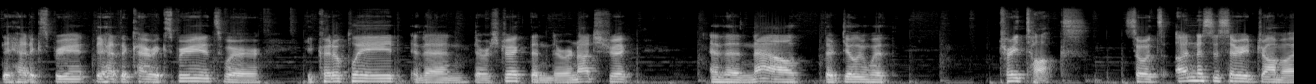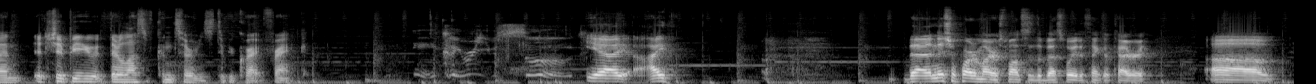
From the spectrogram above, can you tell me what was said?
they had experience. They had the Kyrie experience where he could have played, and then they were strict, and they were not strict, and then now they're dealing with trade talks. So it's unnecessary drama, and it should be their last of concerns, to be quite frank. Kyrie, you suck. Yeah, I, I. That initial part of my response is the best way to think of Kyrie. Um,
